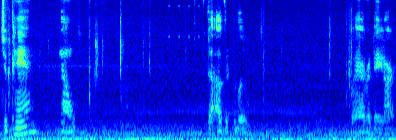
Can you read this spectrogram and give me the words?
Japan? No. The other Blue. Wherever they are.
